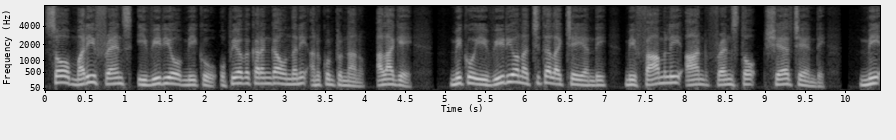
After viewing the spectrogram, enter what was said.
సో మరి ఫ్రెండ్స్ ఈ వీడియో మీకు ఉపయోగకరంగా ఉందని అనుకుంటున్నాను. అలాగే మీకు ఈ వీడియో నచ్చితే లైక్ చేయండి. మీ ఫ్యామిలీ అండ్ ఫ్రెండ్స్తో షేర్ చేయండి. మీ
